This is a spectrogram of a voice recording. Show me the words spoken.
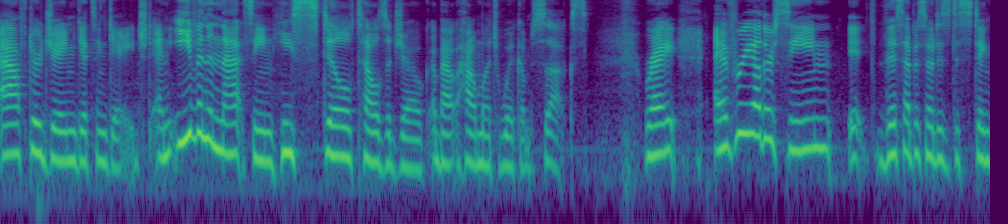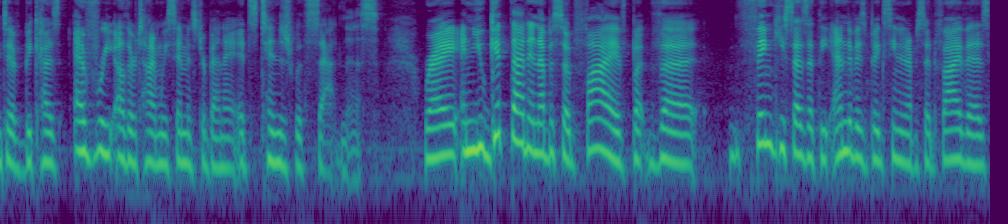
after Jane gets engaged. And even in that scene, he still tells a joke about how much Wickham sucks. Right? Every other scene, it this episode is distinctive because every other time we see Mr. Bennet, it's tinged with sadness. Right? And you get that in episode five, but the thing he says at the end of his big scene in episode five is,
